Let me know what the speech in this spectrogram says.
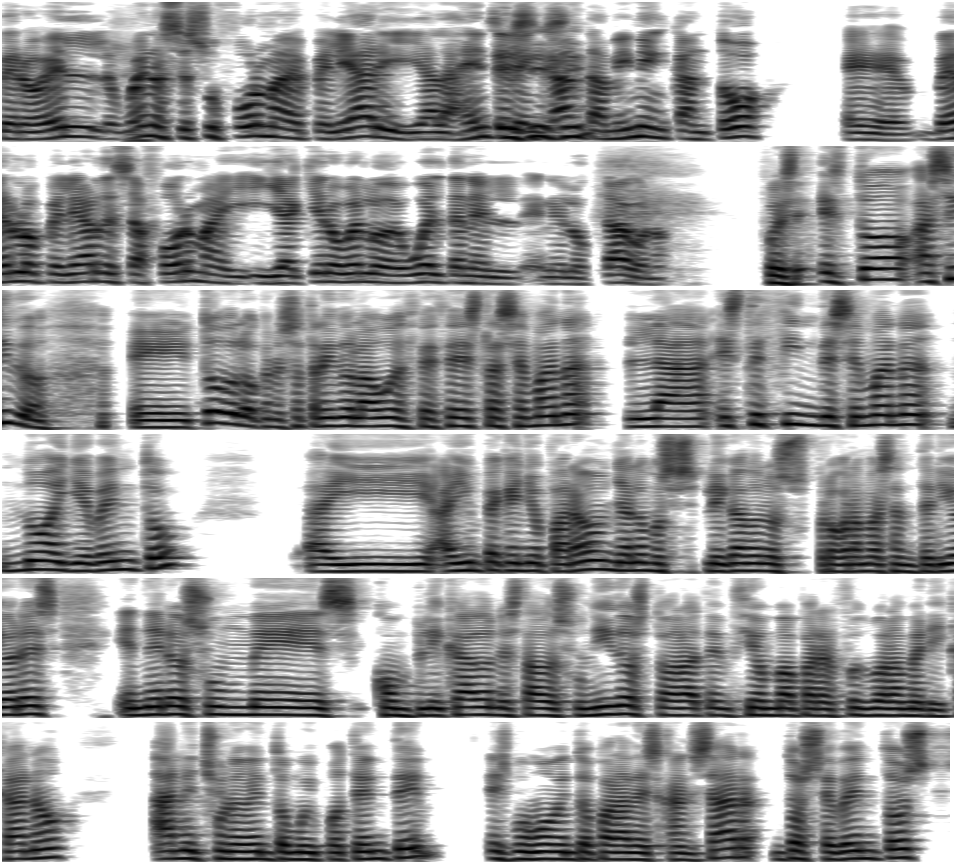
pero él, bueno, esa es su forma de pelear y a la gente le encanta. A mí me encantó eh, verlo pelear de esa forma y, ya quiero verlo de vuelta en el, en el octágono. Pues esto ha sido eh, todo lo que nos ha traído la UFC esta semana. La, este fin de semana no hay evento. Hay, hay, un pequeño parón, ya lo hemos explicado en los programas anteriores. Enero es un mes complicado en Estados Unidos, toda la atención va para el fútbol americano. Han hecho un evento muy potente, es buen momento para descansar, dos eventos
